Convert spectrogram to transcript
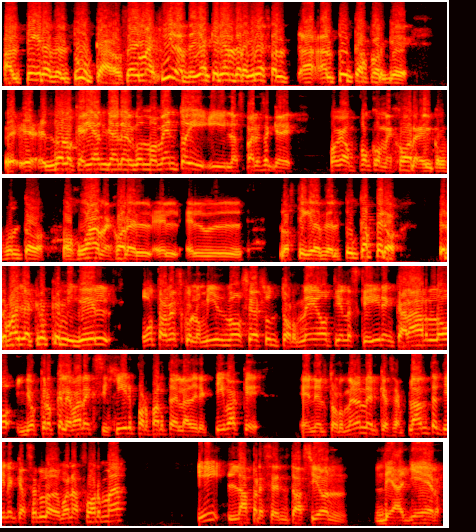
al Tigre del Tuca. O sea, imagínate, ya querían de regreso al, Tuca porque eh, eh, no lo querían ya en algún momento y, les parece que juega un poco mejor el conjunto, o juega mejor el, los Tigres del Tuca, pero, pero vaya, creo que Miguel otra vez con lo mismo, si es un torneo, tienes que ir a encararlo. Yo creo que le van a exigir por parte de la directiva que en el torneo en el que se plante tiene que hacerlo de buena forma y la presentación de ayer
